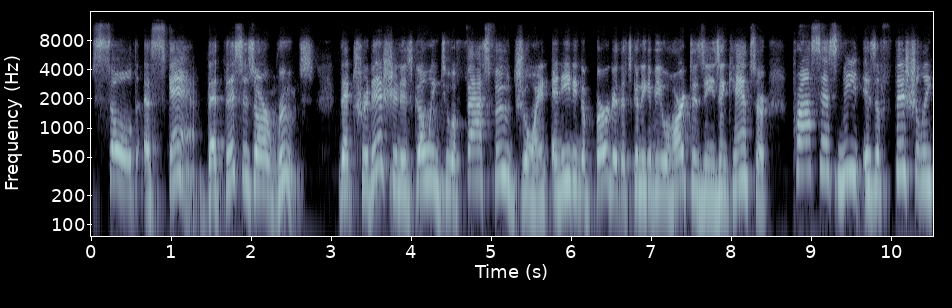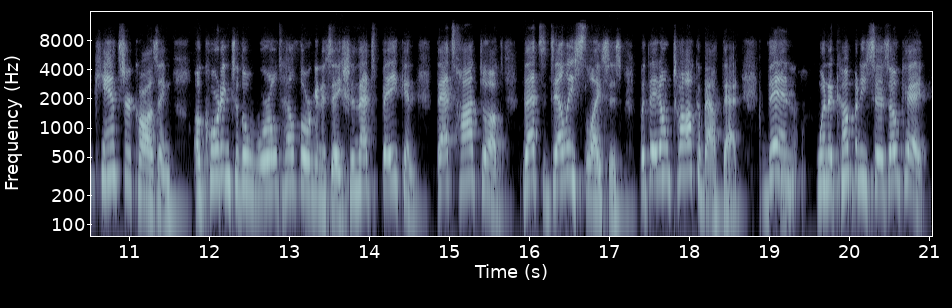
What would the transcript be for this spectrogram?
sold a scam that this is our roots that tradition is going to a fast food joint and eating a burger that's going to give you heart disease and cancer. Processed meat is officially cancer causing, according to the World Health Organization. That's bacon, that's hot dogs, that's deli slices, but they don't talk about that. Then when a company says, okay,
